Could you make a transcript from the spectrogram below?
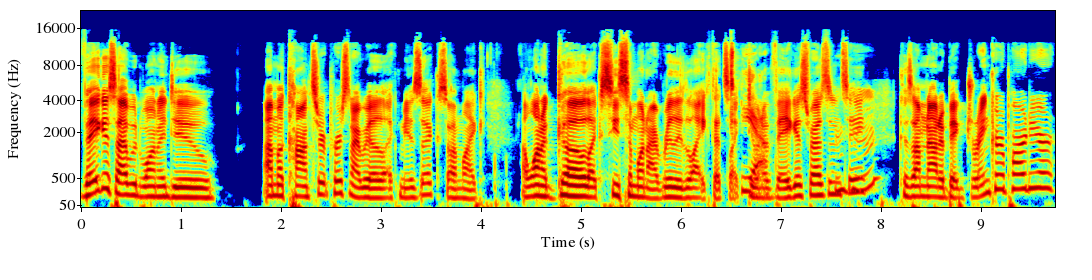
Vegas, I would want to do. I'm a concert person. I really like music, so I'm like, I want to go like see someone I really like that's like doing Yeah. a Vegas residency Mhm. because I'm not a big drinker partier.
